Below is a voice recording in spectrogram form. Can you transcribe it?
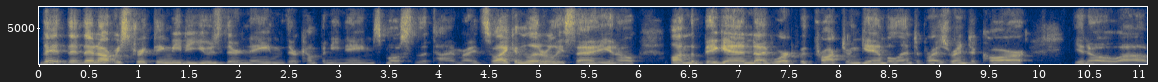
they, they're not restricting me to use their name, their company names most of the time, right? So I can literally say, you know, on the big end, I've worked with Procter and Gamble, Enterprise Rent a Car. You know, uh,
